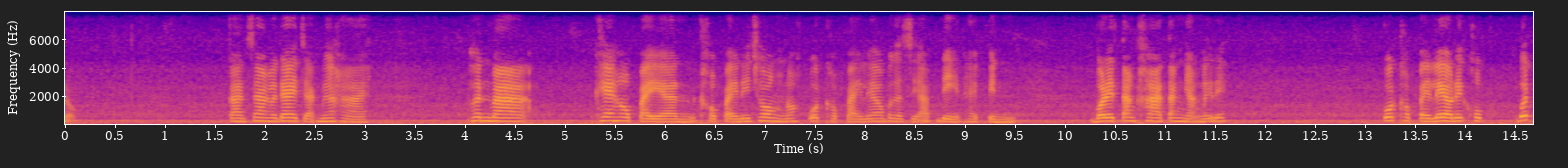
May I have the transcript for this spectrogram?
หรอก การสร้างรายได้จากเนื้อหา เพิ่นว่าแค่เฮาไปอันเขาไปในช่องเนาะกดเข้าไปแล้วมันก็สิอัปเดตให้เป็นบ่ได้ตั้งค่าตั้งหยังเลยเด้ กดเข้าไปแล้วได้ครบ เบิด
